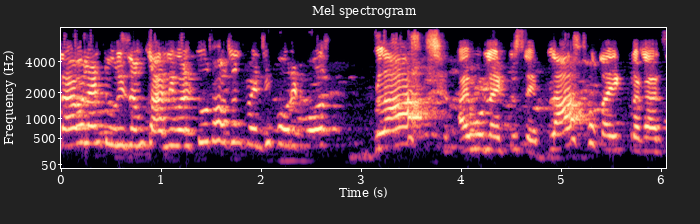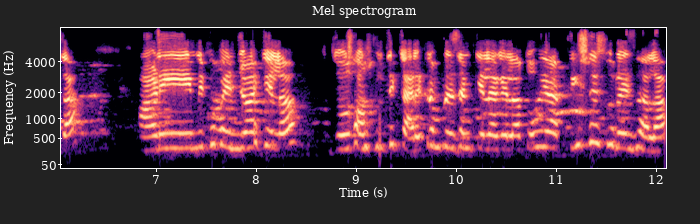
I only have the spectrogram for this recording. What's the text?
travel and tourism carnival two thousand twenty four it was blast I would like to say blast होता एक प्रकारचा. आणि मी खूप एन्जॉय केलं. जो सांस्कृतिक कार्यक्रम प्रेझेंट केला गेला तोही अतिशय सुरेख झाला.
